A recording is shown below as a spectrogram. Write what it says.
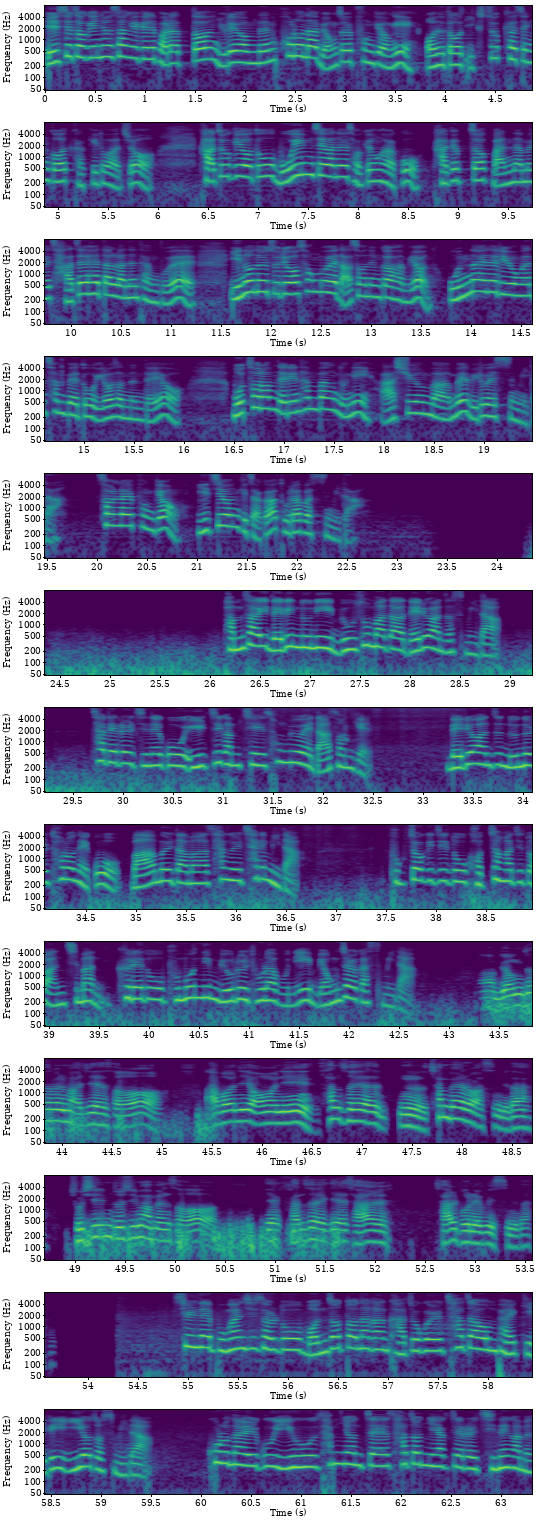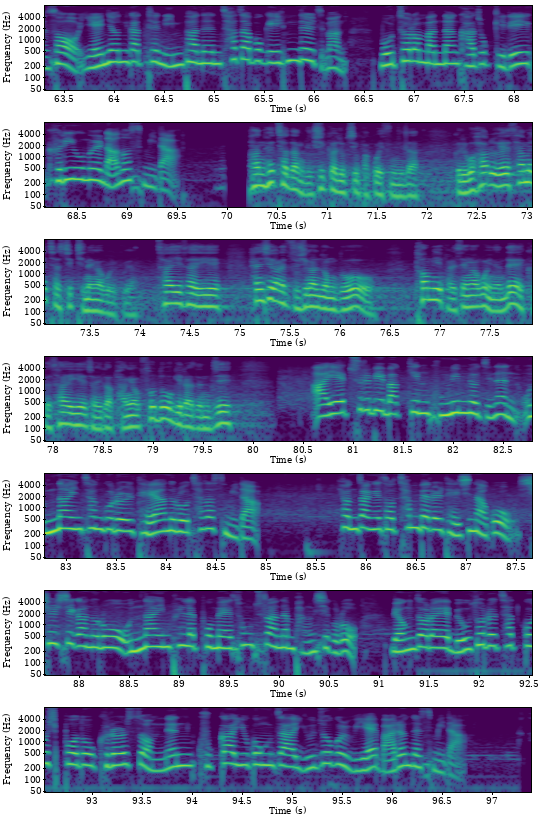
일시적인 현상이길 바랐던 유례 없는 코로나 명절 풍경이 어느덧 익숙해진 것 같기도 하죠. 가족이어도 모임 제한을 적용하고 가급적 만남을 자제해달라는 당부에 인원을 줄여 성모에 나서는가 하면 온라인을 이용한 참배도 이뤄졌는데요. 모처럼 내린 한방눈이 아쉬운 마음을 위로했습니다. 설날 풍경 이지연 기자가 돌아봤습니다. 밤사이 내린 눈이 묘소마다 내려앉았습니다. 차례를 지내고 일찌감치 성묘에 나선 길. 내려앉은 눈을 털어내고 마음을 담아 상을 차립니다. 북적이지도 거창하지도 않지만 그래도 부모님 묘를 돌아보니 명절 같습니다. 아, 명절을 맞이해서 아버니, 어머니 산소에 음, 참배하러 왔습니다. 조심조심하면서 이렇게 간소하게 잘, 잘 보내고 있습니다. 실내 봉안시설도 먼저 떠나간 가족을 찾아온 발길이 이어졌습니다. 코로나19 이후 3년째 사전 예약제를 진행하면서 예년 같은 인파는 찾아보기 힘들지만 모처럼 만난 가족끼리 그리움을 나눴습니다. 한 회차당 60가족씩 받고 있습니다. 그리고 하루에 3회차씩 진행하고 있고요. 사이사이에 1시간에서 2시간 정도 텀이 발생하고 있는데 그 사이에 저희가 방역 소독이라든지 아예 출입이 막힌 국립묘지는 온라인 창구를 대안으로 찾았습니다. 현장에서 참배를 대신하고 실시간으로 온라인 플랫폼에 송출하는 방식으로 명절에 묘소를 찾고 싶어도 그럴 수 없는 국가유공자 유족을 위해 마련됐습니다.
